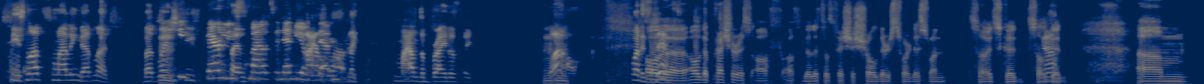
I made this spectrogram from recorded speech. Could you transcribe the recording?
she's not smiling that much. But when Mm. she barely Well, smiles in any of smile them. like smile the brightest, like Mhm. wow, what is all that? the all the pressure is off of the little fish's shoulders for this one so it's good it's all Yeah. good um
